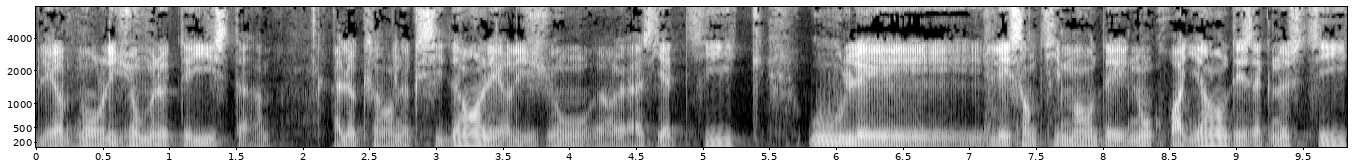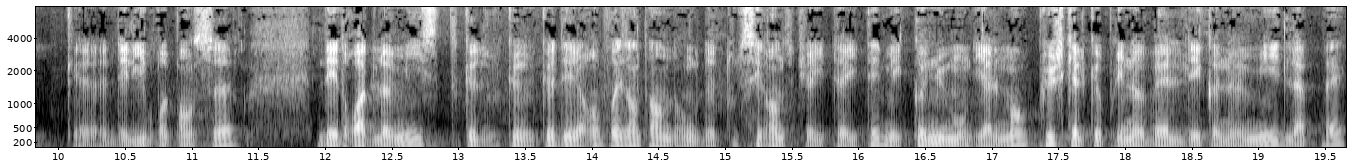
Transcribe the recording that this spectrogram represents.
les non-religions monothéistes en Occident, les religions euh, asiatiques ou les, sentiments des non-croyants, des agnostiques, euh, des libres penseurs, des droits de l'homiste, que, que, des représentants donc de toutes ces grandes spiritualités, mais connues mondialement, plus quelques prix Nobel d'économie, de la paix,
